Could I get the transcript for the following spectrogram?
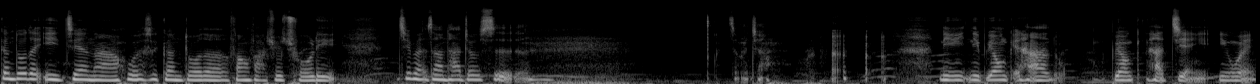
更多的意见啊，或者是更多的方法去处理，基本上他就是怎么讲？你你不用给他，不用给他建议，因为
